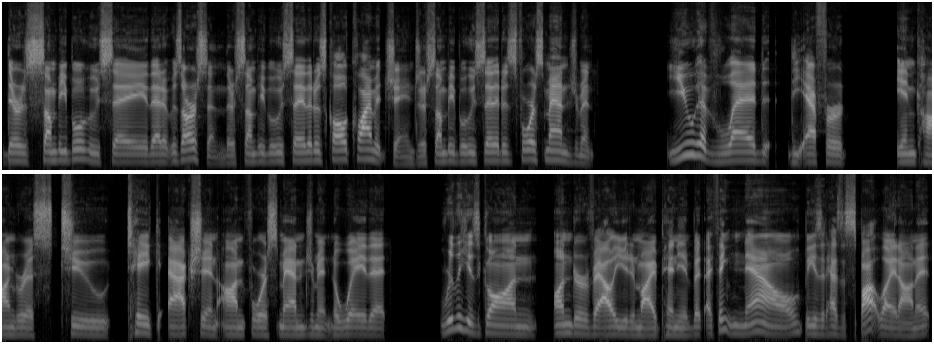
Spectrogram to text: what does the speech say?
there's some people who say that it was arson. There's some people who say that it was called climate change. There's some people who say that it's forest management. You have led the effort in Congress to take action on forest management in a way that really has gone undervalued in my opinion. But I think now, because it has a spotlight on it,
